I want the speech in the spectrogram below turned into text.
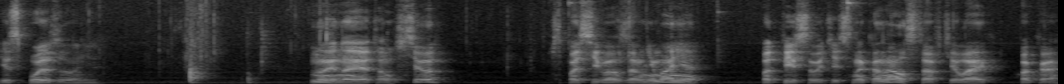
использования. Ну и на этом все. Спасибо за внимание. Подписывайтесь на канал, ставьте лайк. Пока.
